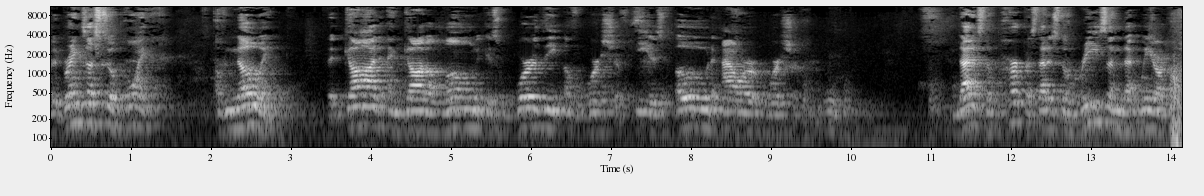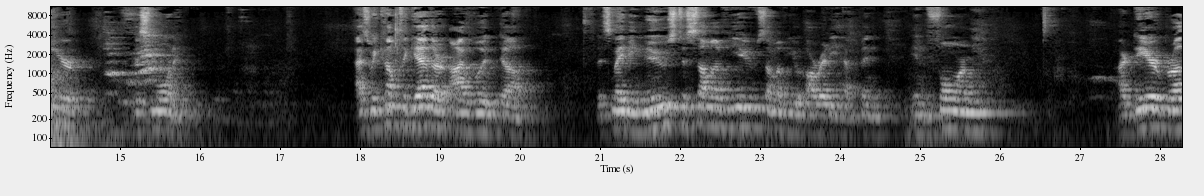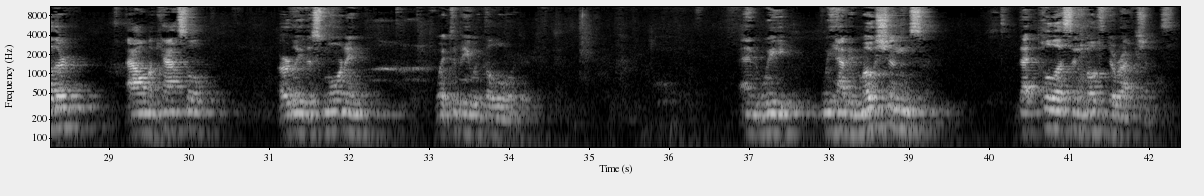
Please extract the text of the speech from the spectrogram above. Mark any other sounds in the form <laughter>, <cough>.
but it brings us to a point of knowing that God and God alone is worthy of worship. He is owed our worship. And that is the purpose, that is the reason that we are here this morning. As we come together, I would, uh, this may be news to some of you, some of you already have been informed. Our dear brother, Al McCassell early this morning went to be with the Lord. And we, we have emotions that pull us in both directions.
